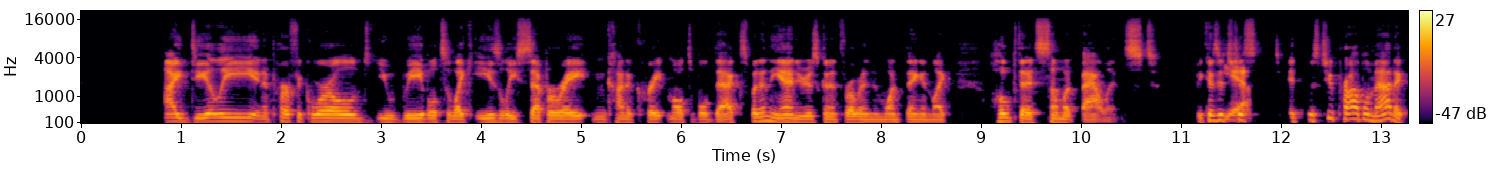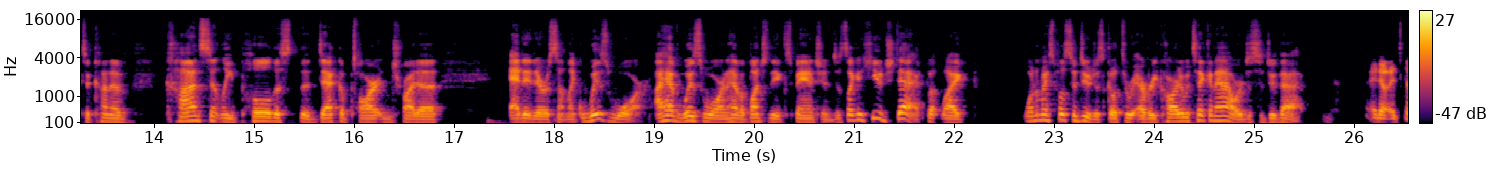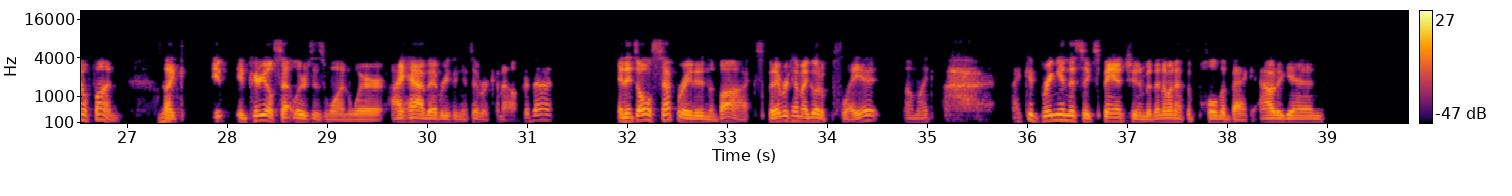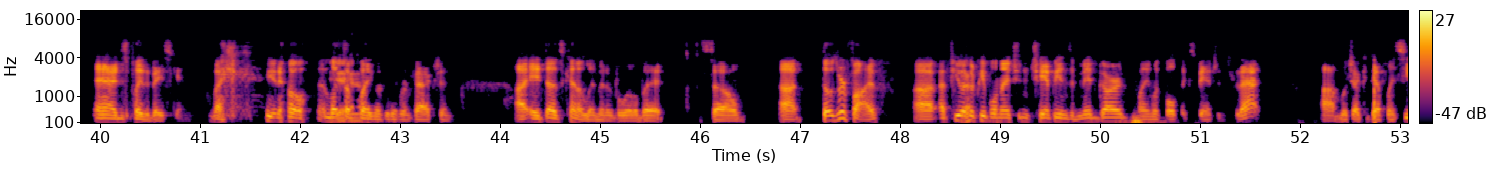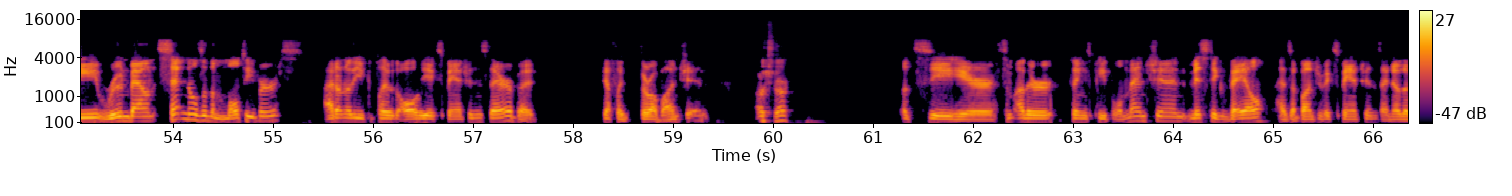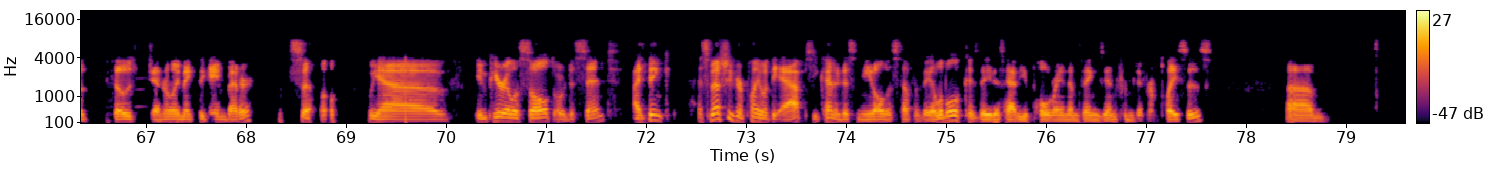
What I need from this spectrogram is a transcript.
ideally, in a perfect world, you would be able to like easily separate and kind of create multiple decks, but in the end, you're just going to throw it in one thing and like hope that it's somewhat balanced because it's Yeah. just it's just too problematic to kind of constantly pull this the deck apart and try to edit it or something like Wiz War. I have Wiz War and I have a bunch of the expansions. It's like a huge deck, but like, what am I supposed to do? Just go through every card? It would take an hour just to do that. I know it's no fun. No. Like Imperial Settlers is one where I have everything that's ever come out for that, and it's all separated in the box. But every time I go to play it, I'm like, ah, I could bring in this expansion, but then I'm gonna have to pull it back out again, and I just play the base game. Like you know, unless I'm playing with a different faction, uh, it does kind of limit it a little bit. So uh, those were five. Uh, a few Yeah. other people mentioned Champions of Midgard, playing with both expansions for that, um, which I could definitely see. Runebound, Sentinels of the Multiverse. I don't know that you can play with all the expansions there, but definitely throw a bunch in. Oh, sure. Let's see here. Some other things people mentioned. Mystic Vale has a bunch of expansions. I know that those generally make the game better. So we have Imperial Assault or Descent. I think, especially if you're playing with the apps, you kind of just need all the stuff available because they just have you pull random things in from different places. Um,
